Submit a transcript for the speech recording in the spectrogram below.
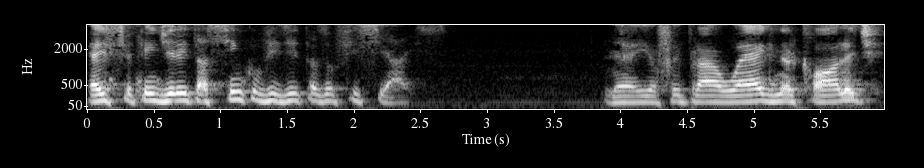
aí você tem direito a cinco visitas oficiais. Né? E eu fui para Wagner College.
